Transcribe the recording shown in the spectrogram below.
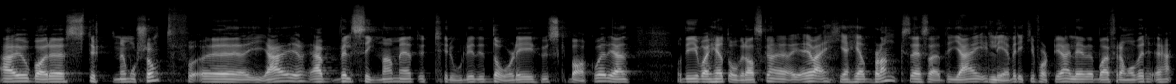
er jo bare styrtende morsomt. Eh, jeg er velsigna med et utrolig dårlig husk bakover. Jeg, og de var helt overraska. Jeg var helt blank, så jeg sa at jeg lever ikke i fortida. Jeg lever bare framover. Jeg har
